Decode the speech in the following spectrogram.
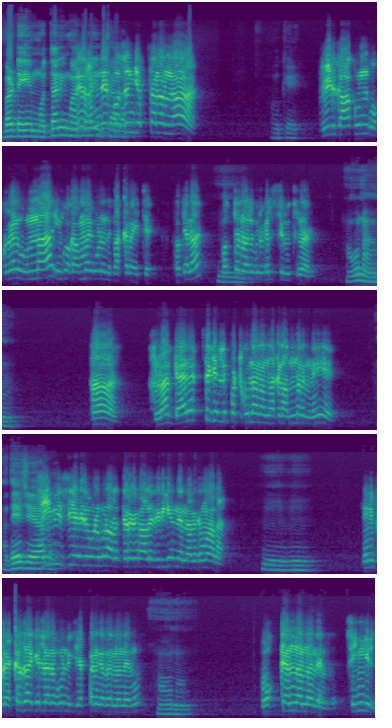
బట్ ఏ మొత్తానికి మాత్రం చెప్తానన్నా. ఓకే. వీడు కాకుండా ఒకవేళ ఉన్నా ఇంకొక అమ్మాయి కూడా ఉంది పక్కన అయితే ఓకేనా మొత్తం నలుగురు కలిసి తిరుగుతున్నారు. అవునా? అన్నా డైరెక్ట్గా వెళ్ళి పట్టుకున్నాను అన్న అక్కడ అందరిని. అదే సిబిసిఐడి వాళ్ళు కూడా అలా తిరగరాలి తిరిగింది నేను వెనకమాల. నేను ఇప్పుడు ఎక్కడి దాకా వెళ్ళాను కూడా నీకు చెప్పాను కదన్నా నేను. అవును. ఒక్కడన్నా నేను సింగిల్.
